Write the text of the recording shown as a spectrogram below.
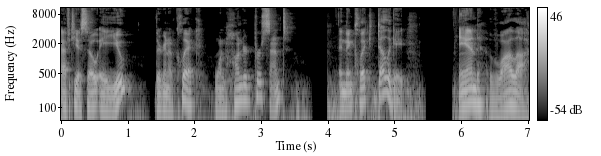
FTSO AU. They're going to click 100% and then click delegate. And voila,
